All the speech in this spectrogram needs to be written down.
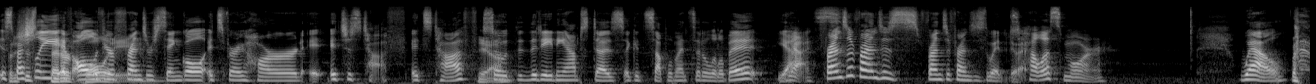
especially if all of your friends are single it's very hard. It, it's just tough. It's tough. Yeah. so the, the dating apps does like it supplements it a little bit. Yeah. Yes. friends of friends is friends of friends is the way to do it. Tell us more. well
